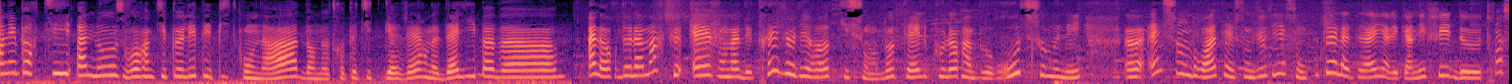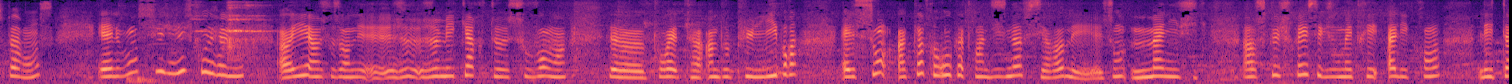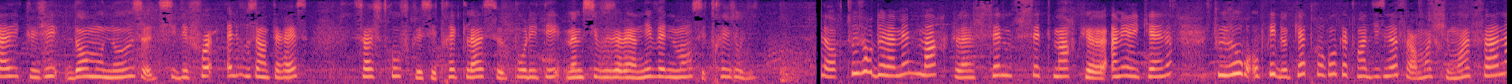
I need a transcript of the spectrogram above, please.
on est parti à Nos voir un petit peu les pépites qu'on a dans notre petite gaverne d'Alibaba. Alors, de la marque Eve, on a des très jolies robes qui sont d'hôtel, couleur un peu rose saumonée. Euh, elles sont droites, elles sont jolies, elles sont coupées à la taille avec un effet de transparence et elles vont jusqu'au genou. Alors, voyez, hein, je, m'écarte souvent hein, euh, pour être un peu plus libre. Elles sont à 4,99€ ces robes et elles sont magnifiques. Alors, ce que je ferai, c'est que je vous mettrai à l'écran les tailles que j'ai dans mon nose si des fois elles vous intéressent. Ça, je trouve que c'est très classe pour l'été. Même si vous avez un événement, c'est très joli. Alors, toujours de la même marque, cette marque euh, américaine, toujours au prix de 4,99€. Alors moi, je suis moins fan.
